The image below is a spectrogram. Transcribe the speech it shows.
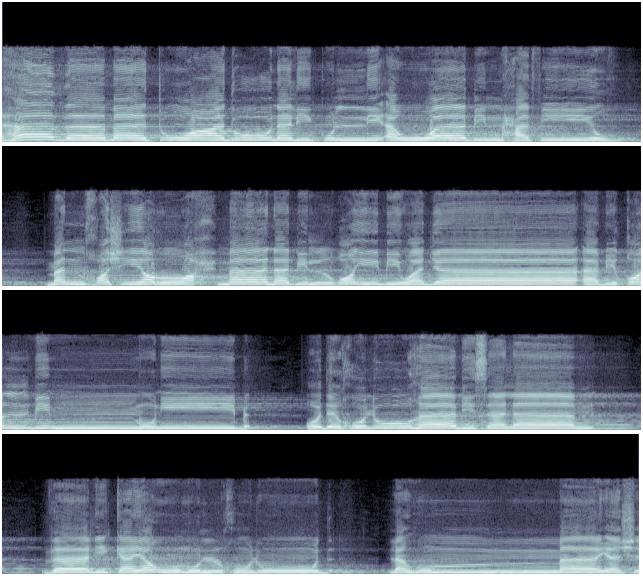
هذا ما توعدون لكل أواب حفيظ. من خشي الرحمن بالغيب وجاء بقلب منيب. ادخلوها بسلام. ذلك يوم الخلود لهم ما يشاءون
